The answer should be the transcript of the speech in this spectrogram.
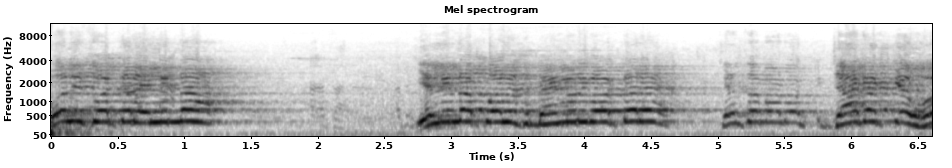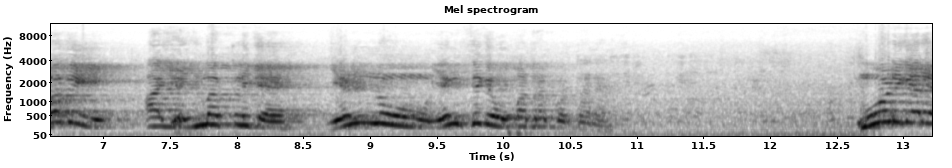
ಪೊಲೀಸ್ ಹೋಗ್ತಾರೆ ಎಲ್ಲಿಂದ? ಎಲ್ಲಿಂದ ಪೊಲೀಸ್? ಬೆಂಗಳೂರಿಗೆ ಹೋಗ್ತಾರೆ. ಕೆಲಸ ಮಾಡುವ ಜಾಗಕ್ಕೆ ಹೋಗಿ ಆ ಹೆಣ್ಮಕ್ಳಿಗೆ ಹೆಣ್ಣು ಹೆಂಗಸಿಗೆ ಉಪದ್ರ ಕೊಡ್ತಾರೆ. ಮೂಡಿಗೆರೆ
